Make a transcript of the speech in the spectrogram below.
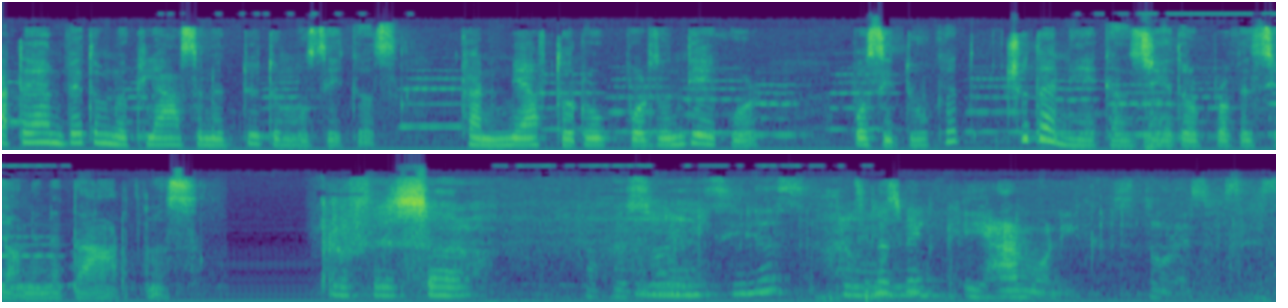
Ata janë vetëm në klasën e dytë të muzikës, kanë mjaft rrugë për të ndjekur, po si duket që tani e kanë zgjedhur profesionin e të ardhmes. Profesor. Profesor i cilës? Cilës? I harmonikës, dore së sesë.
